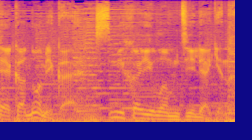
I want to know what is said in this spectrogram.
«Экономика» с Михаилом Делягиным.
